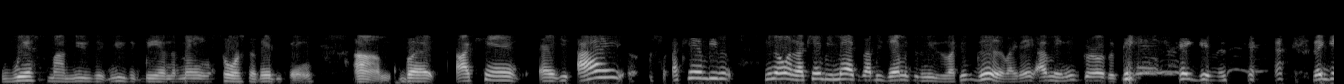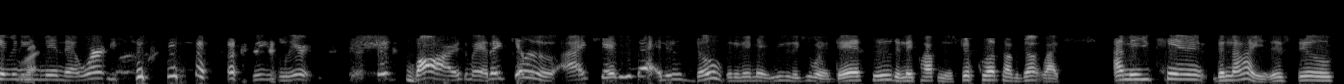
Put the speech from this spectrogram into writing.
with my music. Music being the main source of everything. Um, but I can't. I I can't be. You know what? I can't be mad because I be jamming to the music. Like it's good. Like they, I mean, these girls are they giving they giving these Right. men that work these lyrics bars, man. They killing them. I can't be mad. And it's dope. And they make music that you want to dance to. Then they pop in the strip club talking junk. Like, I mean, you can't deny it. It's still,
